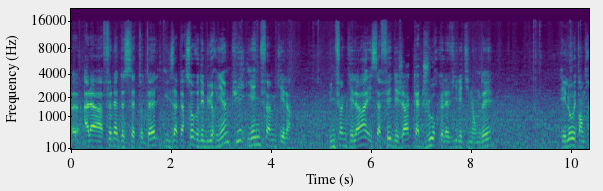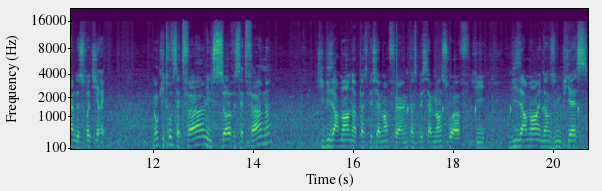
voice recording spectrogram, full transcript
euh, à la fenêtre de cet hôtel, ils aperçoivent au début rien, puis il y a une femme qui est là. Une femme qui est là, et ça fait déjà quatre jours que la ville est inondée, et l'eau est en train de se retirer. Donc il trouve cette femme, il sauve cette femme, qui bizarrement n'a pas spécialement faim, pas spécialement soif, qui bizarrement est dans une pièce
